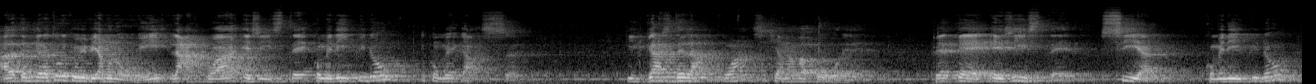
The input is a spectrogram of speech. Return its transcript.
alla temperatura in cui viviamo noi, l'acqua esiste come liquido e come gas. Il gas dell'acqua si chiama vapore perché esiste sia come liquido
